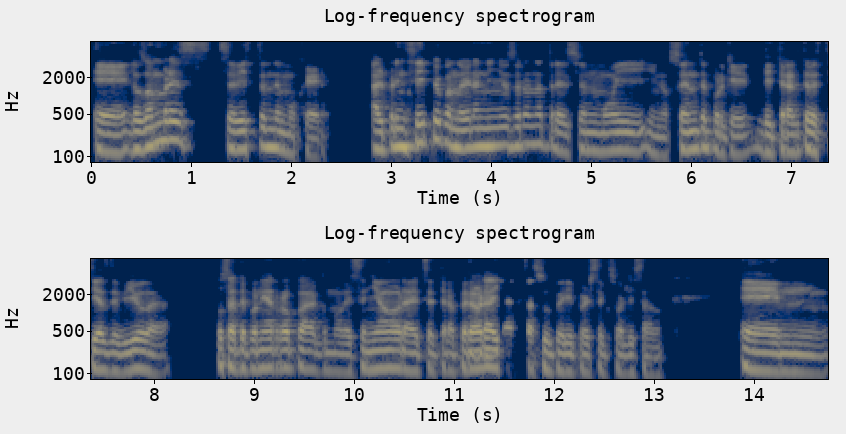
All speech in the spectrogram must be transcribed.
Eh, los hombres se visten de mujer. Al principio, cuando eran niños, era una tradición muy inocente porque literal te vestías de viuda. O sea, te ponías ropa como de señora, etcétera. Pero ahora ya está súper hipersexualizado. Eh,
